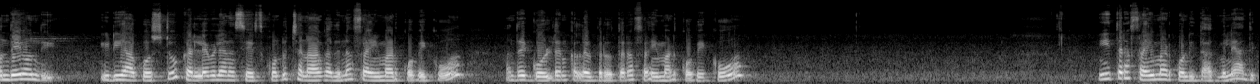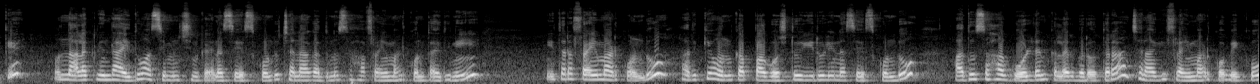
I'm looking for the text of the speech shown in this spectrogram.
ಒಂದೇ ಒಂದು ಇಡಿ ಆಗೋಷ್ಟು ಕಡಲೆಬೇಳೆನ ಸೇರಿಸ್ಕೊಂಡು ಚೆನ್ನಾಗಿ ಅದನ್ನು ಫ್ರೈ ಮಾಡ್ಕೋಬೇಕು. ಅಂದರೆ ಗೋಲ್ಡನ್ ಕಲರ್ ಬರೋ ಥರ ಫ್ರೈ ಮಾಡ್ಕೋಬೇಕು. ಈ ಥರ ಫ್ರೈ ಮಾಡ್ಕೊಂಡಿದ್ದಾದಮೇಲೆ ಅದಕ್ಕೆ ಒಂದು ನಾಲ್ಕರಿಂದ ಐದು ಹಸಿಮೆಣ್ಸಿನ್ಕಾಯಿನ ಸೇರಿಸ್ಕೊಂಡು ಚೆನ್ನಾಗಿ ಅದನ್ನು ಸಹ ಫ್ರೈ ಮಾಡ್ಕೊತಾ ಇದ್ದೀನಿ. ಈ ಥರ ಫ್ರೈ ಮಾಡಿಕೊಂಡು ಅದಕ್ಕೆ ಒಂದು ಕಪ್ ಆಗೋಷ್ಟು ಈರುಳ್ಳಿನ ಸೇರಿಸ್ಕೊಂಡು ಅದು ಸಹ ಗೋಲ್ಡನ್ ಕಲರ್ ಬರೋ ಥರ ಚೆನ್ನಾಗಿ ಫ್ರೈ ಮಾಡ್ಕೋಬೇಕು.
